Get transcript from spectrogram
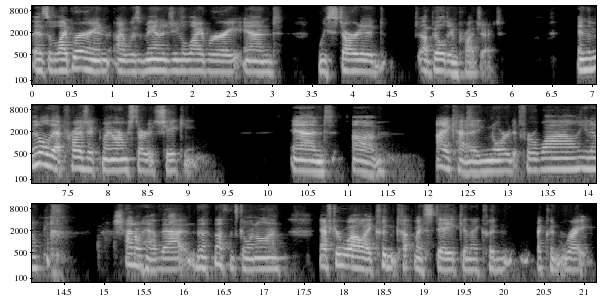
as a librarian, I was managing a library and we started a building project. In the middle of that project, my arm started shaking. And um, I kind of ignored it for a while, you know. I don't have that. Nothing's going on. After a while, I couldn't cut my steak and I couldn't I couldn't write.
